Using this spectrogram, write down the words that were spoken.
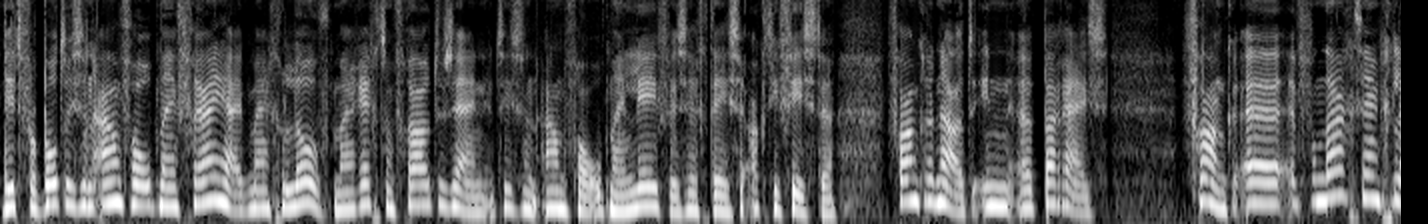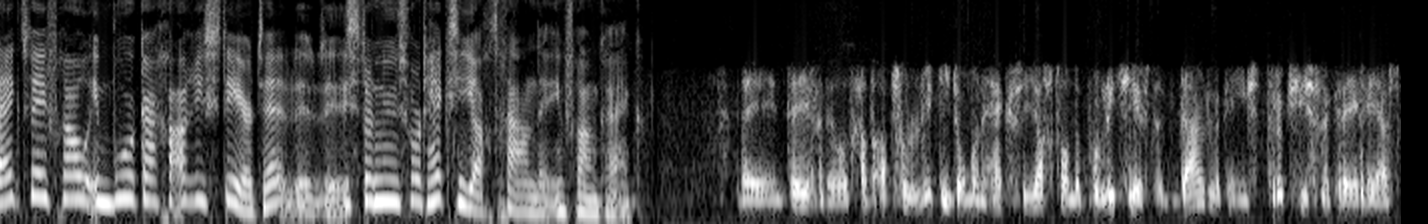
Dit verbod is een aanval op mijn vrijheid, mijn geloof, mijn recht een vrouw te zijn. Het is een aanval op mijn leven, zegt deze activiste. Frank Renaud in uh, Parijs. Frank, uh, vandaag zijn gelijk twee vrouwen in Boerka gearresteerd. Hè? Is er nu een soort heksenjacht gaande in Frankrijk? Nee, in tegendeel. Het gaat absoluut niet om een heksenjacht, want de politie heeft duidelijke instructies gekregen juist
